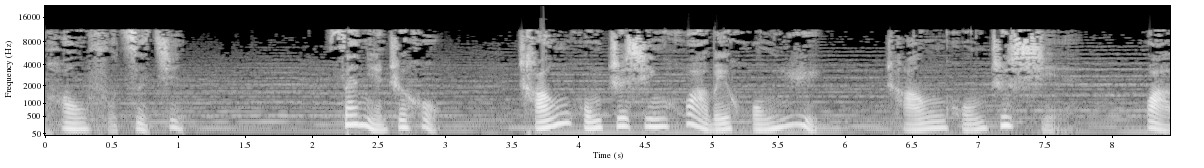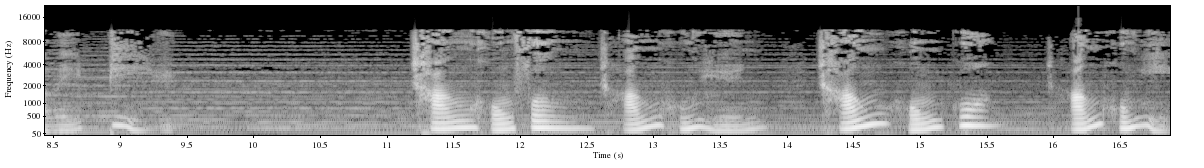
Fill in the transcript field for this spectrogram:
剖腹自尽。三年之后，长虹之心化为红玉，长虹之血化为碧玉。长虹风，长虹云，长虹光，长虹影，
